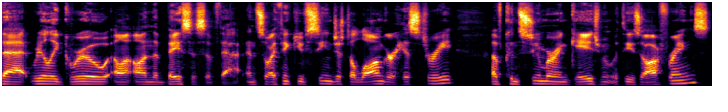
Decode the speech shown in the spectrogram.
that really grew on, on, the basis of that. And so I think you've seen just a longer history of consumer engagement with these offerings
